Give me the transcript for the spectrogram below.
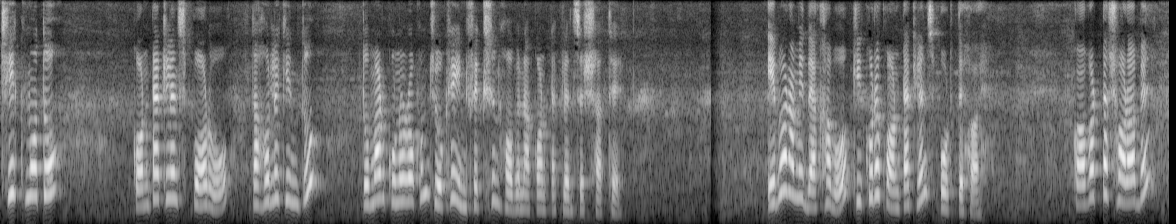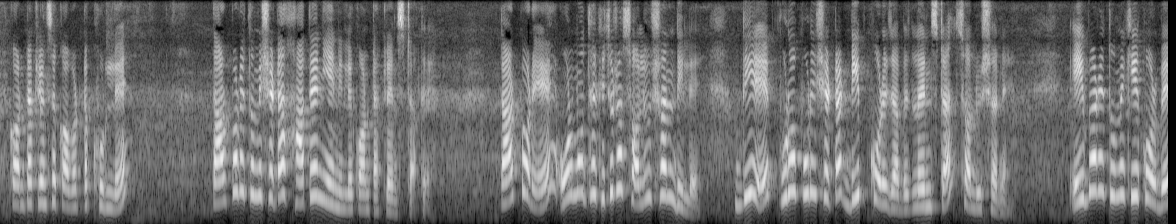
ঠিক মতো কন্ট্যাক্ট লেন্স পরো তাহলে কিন্তু তোমার কোনো রকম চোখে ইনফেকশন হবে না কন্ট্যাক্ট লেন্সের সাথে। এবার আমি দেখাবো কি করে কন্ট্যাক্ট লেন্স পরতে হয়। কভারটা সরাবে কন্ট্যাক্ট লেন্সের কভারটা খুললে। তারপরে তুমি সেটা হাতে নিয়ে নিলে কন্ট্যাক্ট লেন্সটাকে তারপরে ওর মধ্যে কিছুটা সলিউশন দিলে। দিয়ে পুরোপুরি সেটা ডিপ করে যাবে লেন্সটা সলিউশনে এইবারে তুমি কি করবে?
